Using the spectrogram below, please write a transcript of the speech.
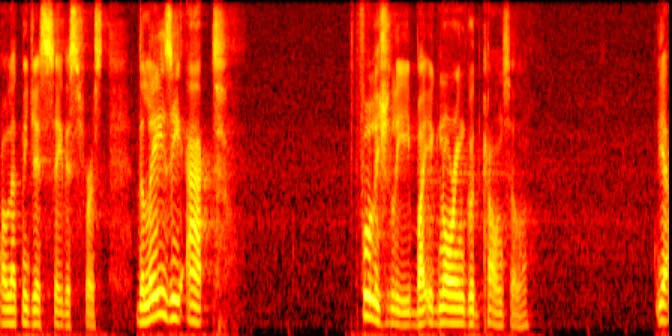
oh, let me just say this first. The lazy act foolishly by ignoring good counsel. Yeah,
